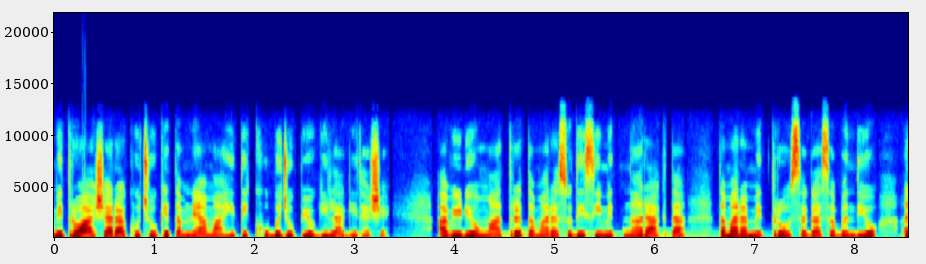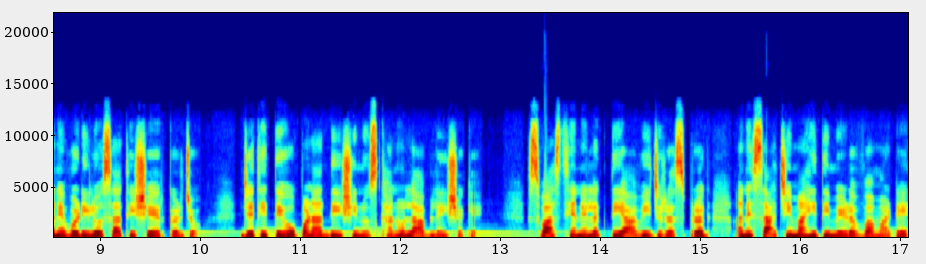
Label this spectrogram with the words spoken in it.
મિત્રો, આશા રાખું છું કે તમને આ માહિતી ખૂબ જ ઉપયોગી લાગી થશે. આ વીડિયો માત્ર તમારા સુધી સીમિત ન રાખતા, તમારા મિત્રો, સગા સંબંધીઓ અને વડીલો સાથે શેર કરજો, જેથી તેઓ પણ આ દેશી નુસ્ખાનો લાભ લઈ શકે. સ્વાસ્થ્યને લગતી આવી જ રસપ્રદ અને સાચી માહિતી મેળવવા માટે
